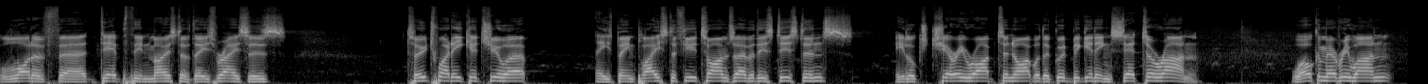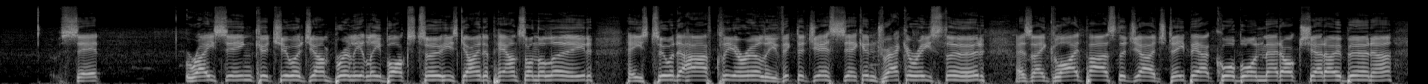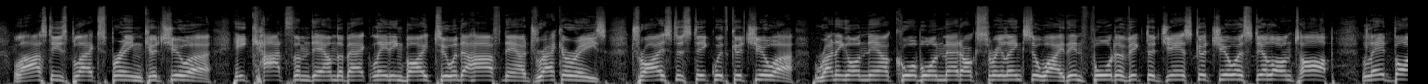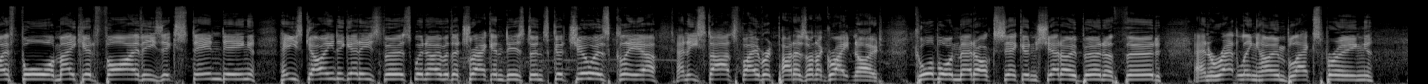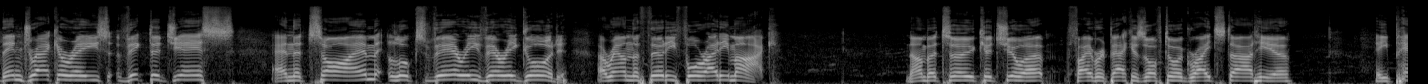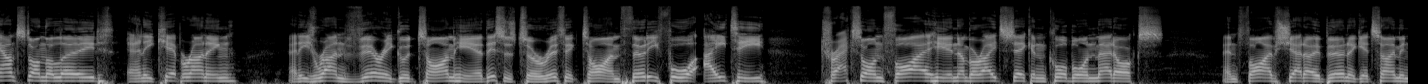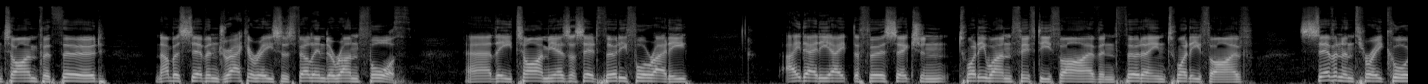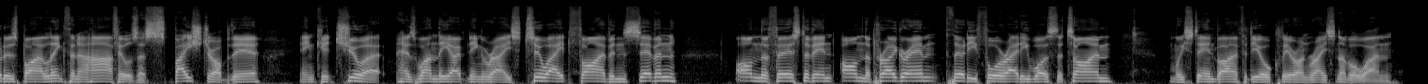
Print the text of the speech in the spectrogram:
Lot of uh, depth in most of these races. 220 Couture. He's been placed a few times over this distance. He looks cherry ripe tonight with a good beginning. Set to run. Welcome everyone. Set Racing, Couture jumped brilliantly, box two. He's going to pounce on the lead. He's two and a half clear early. Victor Jess second, Dracarys third as they glide past the judge. Deep out, Corborn Maddox, Shadow Burner. Last is Black Spring, Couture. He cuts them down the back, leading by two and a half now. Dracarys tries to stick with Couture. Running on now, Corborn Maddox three lengths away. Then four to Victor Jess, Couture still on top. Led by four, make it five. He's extending. He's going to get get his first win over the track and distance. Couture's clear, and he starts favourite punters on a great note. Corborn Maddox second, Shadow Burner third, and rattling home Black Spring. Then Dracarys, Victor Jess. And the time looks very, very good, around the 34.80 mark. Number two, Couture. Favourite back is off to a great start here. He pounced on the lead and he kept running and he's run very good time here. This is terrific time, 34.80. Tracks on fire here, number eight, second, Corborn Maddox. And five, Shadow Burner gets home in time for third. Number seven, Dracarys has fell in to run fourth. Uh, the time, yeah, as I said, 34.80. 888 the first section, 21.55 and 13.25. Seven and three quarters by a length and a half. It was a space job there and Couture has won the opening race. 2, 8, 5 and 7 on the first event on the program. 34.80 was the time. We stand by for the all clear on race number one.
